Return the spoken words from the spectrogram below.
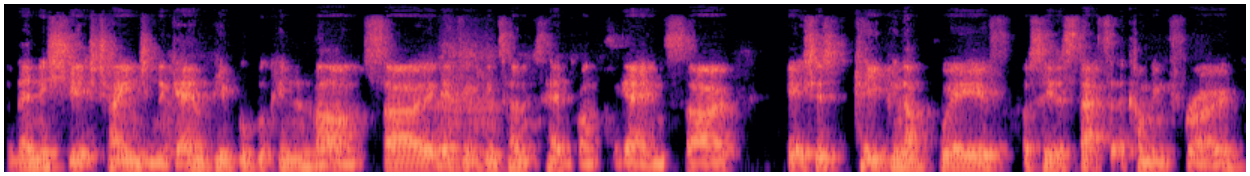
But then this year it's changing again. People book in advance. So everything's been turned its head once again. So it's just keeping up with, obviously, the stats that are coming through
